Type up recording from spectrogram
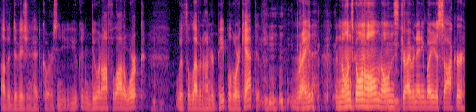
of a division headquarters. And you, can do an awful lot of work Mm-hmm. with 1,100 people who are captive, right? And no one's going home, no one's Mm-hmm. driving anybody to soccer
